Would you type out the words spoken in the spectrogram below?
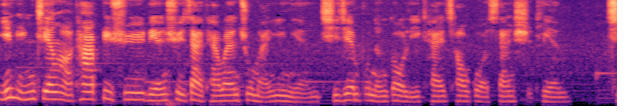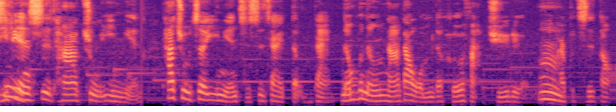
移民监啊，他必须连续在台湾住满一年，期间不能够离开超过三十天。即便是他住一年，嗯，他住这一年只是在等待能不能拿到我们的合法居留，嗯，还不知道。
